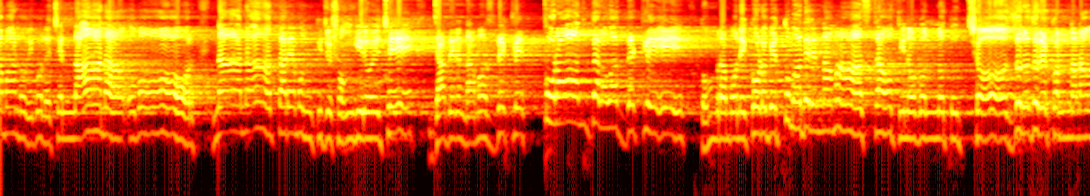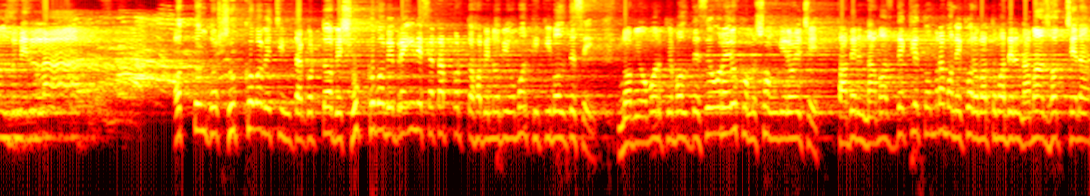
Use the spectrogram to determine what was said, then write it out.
আমার নবী বলেছেন না না ওমর না না তার এমন কিছু সঙ্গী রয়েছে যাদের নামাজ দেখলে কোরআন তেলাওয়াত দেখলে তোমরা মনে করবে তোমাদের নামাজটাও তিনগণ্য তুচ্ছ। জোরে জোরে কন্যা নাউজুবিল্লাহ। অত্যন্ত সূক্ষ্মভাবে চিন্তা করতে হবে, সূক্ষ্মভাবে ব্রেইনে সেট আপ করতে হবে। নবী ওমরকে কি বলতেছে? নবী ওমরকে বলতেছে, ওর এরকম সঙ্গী রয়েছে, তাদের নামাজ দেখলে তোমরা মনে করবা তোমাদের নামাজ হচ্ছে না।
